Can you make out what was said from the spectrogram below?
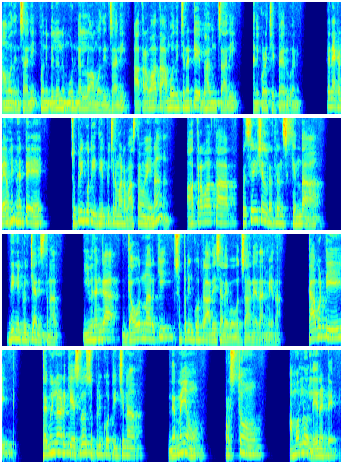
ఆమోదించాలి కొన్ని బిల్లుల్ని మూడు నెలల్లో ఆమోదించాలి ఆ తర్వాత ఆమోదించినట్టే భావించాలి అని కూడా చెప్పారు అని. కానీ అక్కడ ఏమైందంటే సుప్రీంకోర్టు ఈ తీర్పు ఇచ్చిన మాట వాస్తవం అయినా ఆ తర్వాత ప్రెసిడెన్షియల్ రెఫరెన్స్ కింద దీన్ని ఇప్పుడు విచారిస్తున్నారు. ఈ విధంగా గవర్నర్కి సుప్రీంకోర్టు ఆదేశాలు ఇవ్వవచ్చా అనే దాని మీద. కాబట్టి తమిళనాడు కేసులో సుప్రీంకోర్టు ఇచ్చిన నిర్ణయం ప్రస్తుతం అమల్లో లేనట్టే.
